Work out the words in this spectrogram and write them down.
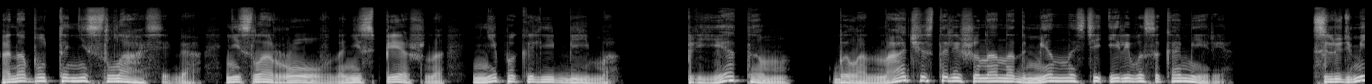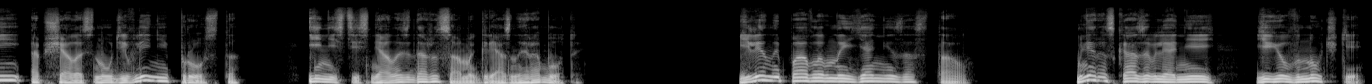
Она будто несла себя, несла ровно, неспешно, непоколебимо. При этом была начисто лишена надменности или высокомерия. С людьми общалась на удивление просто и не стеснялась даже самой грязной работы. Елены Павловны я не застал. Мне рассказывали о ней ее внучки,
